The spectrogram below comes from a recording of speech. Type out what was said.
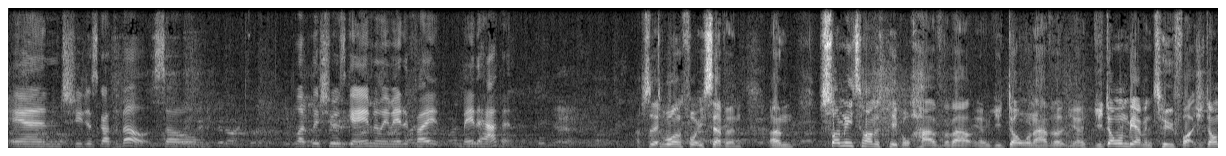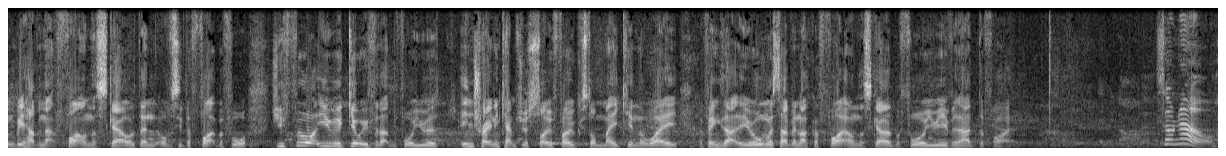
And she just got the belt. So luckily she was game and we made it fight, made it happen. Absolutely. 147. Um, so many times people have about you know you don't want to have a you know you don't want to be having two fights. You don't want to be having that fight on the scale. Then obviously the fight before. Do you feel like you were guilty for that before? You were in training camps. You're so focused on making the weight and things like that. You're almost having like a fight on the scale before you even had the fight. So no,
